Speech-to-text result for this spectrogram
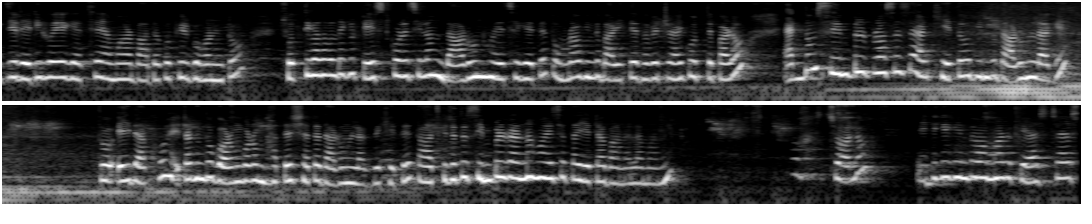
এই যে রেডি হয়ে গেছে আমার বাঁধাকপির ঘন্ট। সত্যি কথা বলতে একটু টেস্ট করেছিলাম, দারুণ হয়েছে খেতে। তোমরাও কিন্তু বাড়িতে এভাবে ট্রাই করতে পারো। একদম সিম্পল প্রসেসে আর খেতেও কিন্তু দারুণ লাগে। তো এই দেখো, এটা কিন্তু গরম গরম ভাতের সাথে দারুণ লাগবে খেতে। তো আজকে যেহেতু সিম্পল রান্না হয়েছে, তাই এটা বানালাম আমি। চলো, এইদিকে কিন্তু আমার গ্যাস ট্যাস,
